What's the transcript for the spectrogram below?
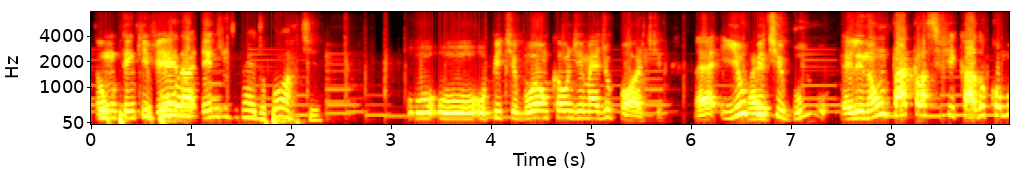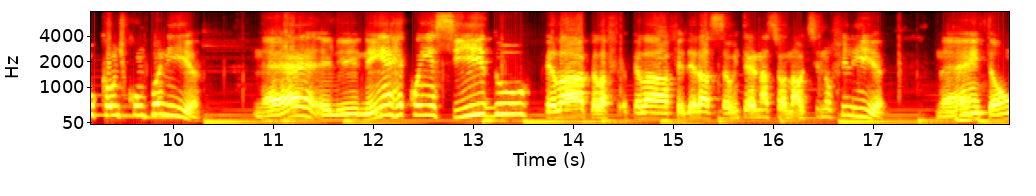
Então o tem que ver é dentro de médio porte. O, o, o Pitbull é um cão de médio porte. Né? E o Mas... Pitbull, ele não está classificado como cão de companhia. Né? Ele nem é reconhecido pela, pela, pela Federação Internacional de Sinofilia. Né? É. Então,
